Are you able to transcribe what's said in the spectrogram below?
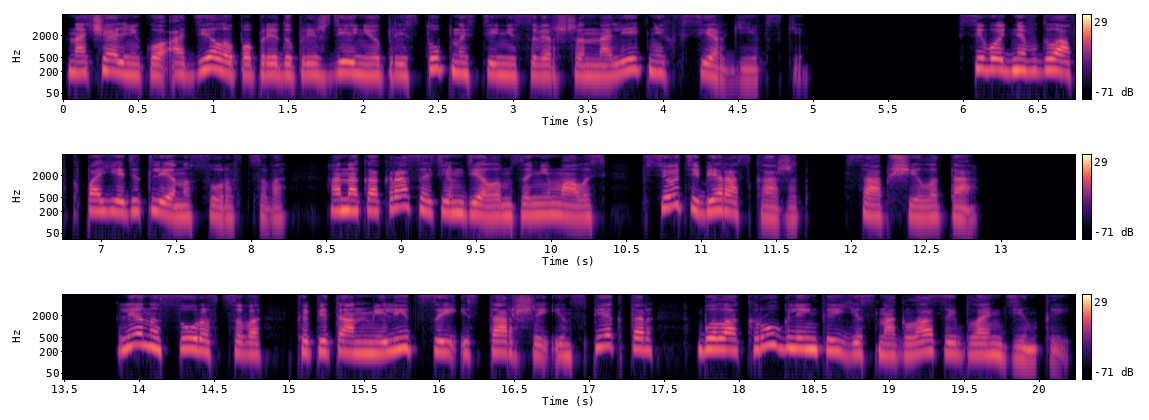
начальнику отдела по предупреждению преступности несовершеннолетних в Сергиевске. «Сегодня в главк поедет Лена Суровцева. Она как раз этим делом занималась. Все тебе расскажет», — сообщила та. Лена Суровцева, капитан милиции и старший инспектор, была кругленькой, ясноглазой блондинкой.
